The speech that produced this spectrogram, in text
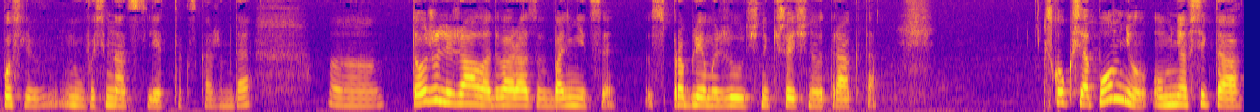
после ну, 18 лет, так скажем, да, э, тоже лежала два раза в больнице с проблемой желудочно-кишечного тракта. Сколько себя помню, у меня всегда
